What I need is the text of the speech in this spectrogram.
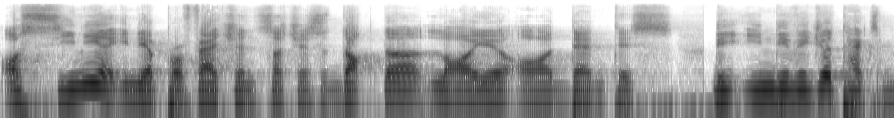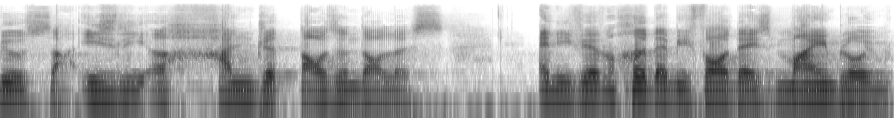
or senior in their profession, such as a doctor, lawyer, or dentist. The individual tax bills are easily $100,000. And if you haven't heard that before, that is mind blowing.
